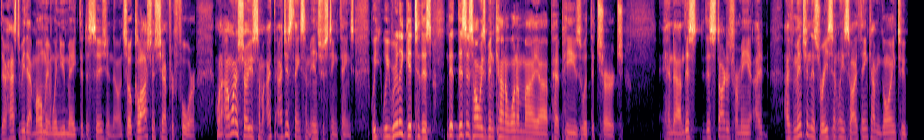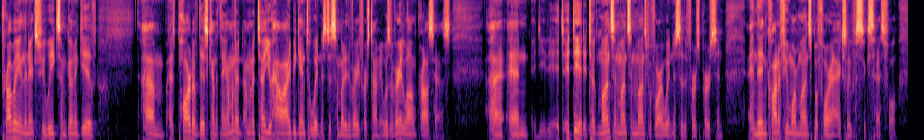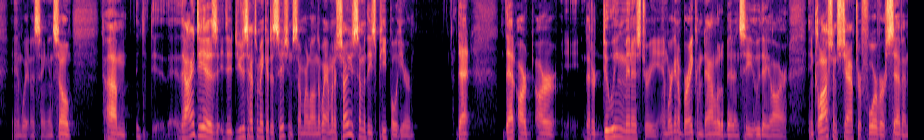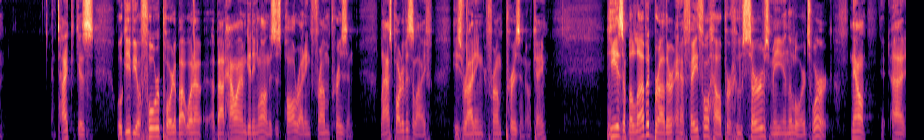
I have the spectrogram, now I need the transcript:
there has to be that moment when you make the decision, though. And so, Colossians chapter 4, I want, to show you some, I, I, just think some interesting things. We, we really get to this. This has always been kind of one of my uh, pet peeves with the church. And um, this, this started for me. I, I've mentioned this recently, so I think I'm going to, probably in the next few weeks, I'm going to give. Um, as part of this kind of thing, I'm to I'm to tell you how I began to witness to somebody the very first time. It was a very long process. Uh, and it, it, did. It took months and months and months before I witnessed to the first person. And then quite a few more months before I actually was successful in witnessing. And so um, the idea is you just have to make a decision somewhere along the way. I'm going to show you some of these people here that, that are, are, that are doing ministry, and we're going to break them down a little bit and see who they are. In Colossians chapter 4, verse 7, Tychicus will give you a full report about, what I, about how I'm getting along. This is Paul writing from prison. Last part of his life, he's writing from prison, okay? He is a beloved brother and a faithful helper who serves me in the Lord's work. Now, uh,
